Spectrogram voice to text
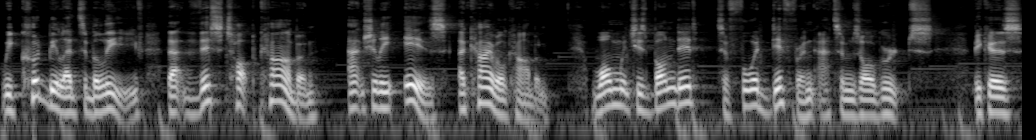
we could be led to believe that this top carbon actually is a chiral carbon one which is bonded to four different atoms or groups, because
